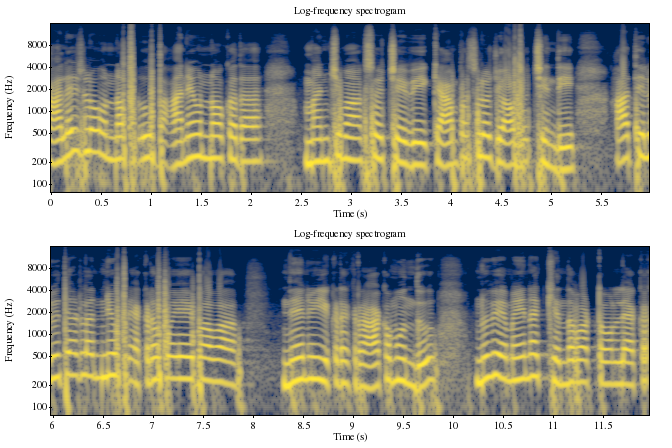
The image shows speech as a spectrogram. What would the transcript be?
కాలేజీలో ఉన్నప్పుడు బాగానే ఉన్నావు కదా. మంచి మార్క్స్ వచ్చేవి. క్యాంపస్లో జాబ్ వచ్చింది. ఆ తెలివితేటలన్నీ ఇప్పుడు ఎక్కడ పోయాయి బావా? నేను ఇక్కడికి రాకముందు నువ్వేమైనా కింద పట్టడం లేక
